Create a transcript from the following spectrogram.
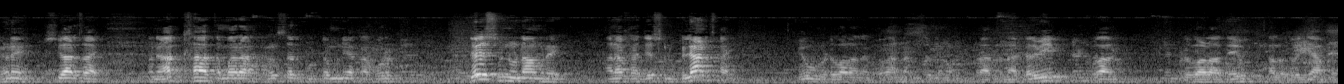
ગણે, હોશિયાર થાય. અને આખા તમારા હળસર કુટુંબની આખા દેશનું નામ રહે આખા દેશનું કલ્યાણ થાય એવું વડવાળાને ભગવાનના ચરણમાં પ્રાર્થના કરવી. ભગવાન વડવાળા દેવ, ચાલો હવે જ્યાં આપણે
